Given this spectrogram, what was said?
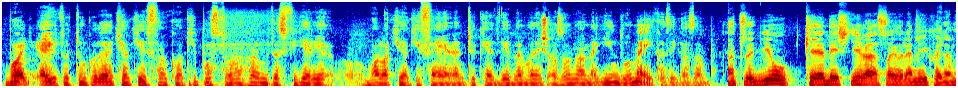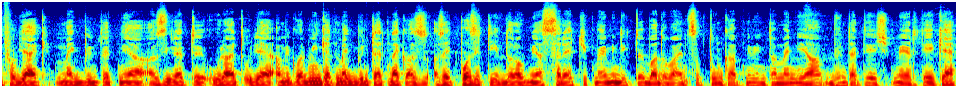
Vagy eljutottunk oda, hogyha két farkúak kiposztolnak valamit, az figyeli valaki, aki feljelentő kedvében van, és azonnal megindul? Melyik az igazabb? Hát ez egy jó kérdés. Nyilván azt nagyon reméljük, hogy nem fogják megbüntetni az illető urat. Ugye, amikor minket megbüntetnek, az, az egy pozitív dolog, mi azt szeretjük, mert mindig több adományt szoktunk kapni, mint amennyi a büntetés mértéke.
